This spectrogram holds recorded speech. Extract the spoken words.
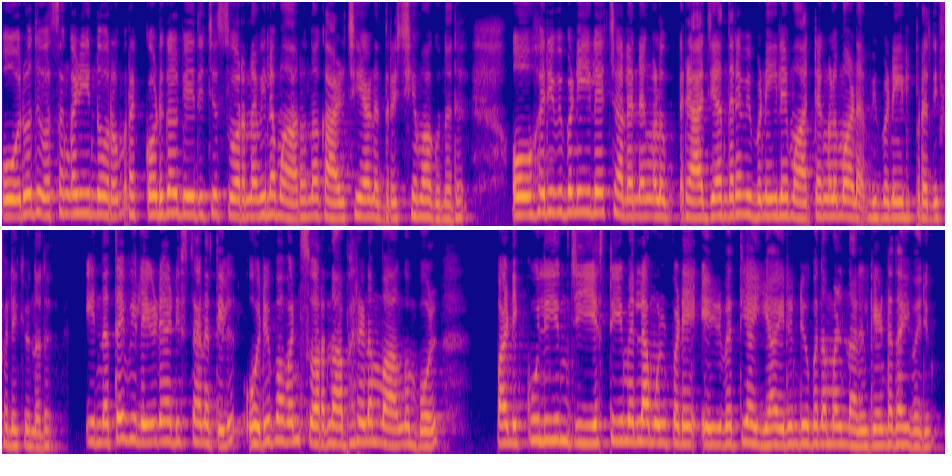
ഓരോ ദിവസം കഴിയുന്തോറും റെക്കോർഡുകൾ ഭേദിച്ച് സ്വർണവില മാറുന്ന കാഴ്ചയാണ് ദൃശ്യമാകുന്നത്. ഓഹരി വിപണിയിലെ ചലനങ്ങളും രാജ്യാന്തര വിപണിയിലെ മാറ്റങ്ങളുമാണ് വിപണിയിൽ പ്രതിഫലിക്കുന്നത്. ഇന്നത്തെ വിലയുടെ അടിസ്ഥാനത്തിൽ ഒരു പവൻ സ്വർണാഭരണം വാങ്ങുമ്പോൾ പണിക്കൂലിയും ജി എസ് ടിയും എല്ലാം ഉൾപ്പെടെ എഴുപത്തി അയ്യായിരം രൂപ നമ്മൾ നൽകേണ്ടതായി വരും.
